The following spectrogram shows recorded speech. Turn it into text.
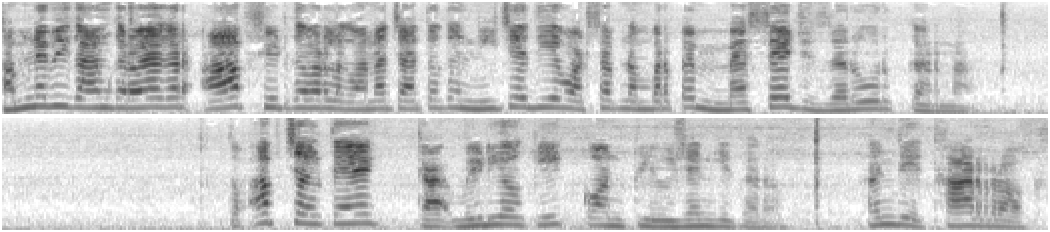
हमने भी काम करवाया। अगर आप सीट कवर लगवाना चाहते हो तो नीचे दिए व्हाट्सएप नंबर पर मैसेज ज़रूर करना। तो अब चलते हैं वीडियो की कंक्लूजन की तरफ़। हाँ जी थार रॉक्स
